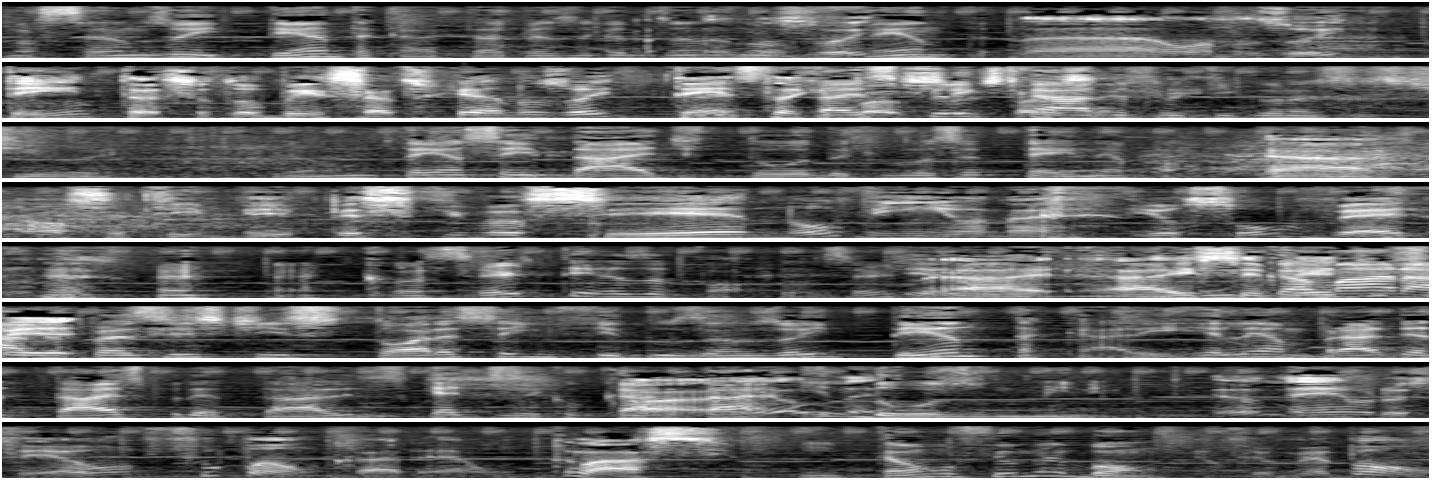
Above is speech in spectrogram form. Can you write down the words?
Nossa, anos 80, cara? Tá pensando que é dos anos, anos 90? Não, anos 80. Ah. Se eu tô bem certo, acho que é anos 80 tá, que Tá explicado por que eu não assisti, ué. Eu não tenho essa idade toda que você tem, né, Paulo? Ah, nossa, quem vê pensa que você é novinho, né? E eu sou velho, né? com certeza, Paulo, com certeza. Ah, aí um você camarada vê pra assistir História Sem Fim dos anos 80, cara, e relembrar detalhes por detalhes, quer dizer que o cara ah, tá idoso, no mínimo. Eu lembro, é um filmão, cara, é um clássico. Então o filme é bom. O filme é bom.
